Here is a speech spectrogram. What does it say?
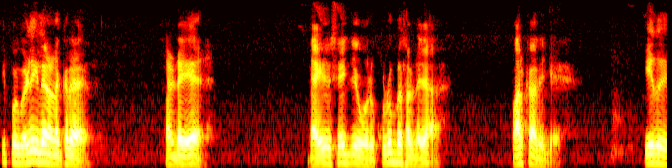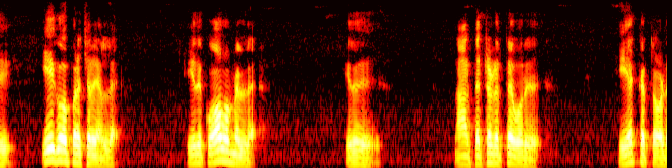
இப்போ வெளியில் நடக்கிற சண்டையை தயவு செஞ்சு ஒரு குடும்ப சண்டையாக பார்க்காதீங்க. இது ஈகோ பிரச்சனை இல்லை இது கோபம் இல்லை இது நான் பெற்றெடுத்த ஒரு இயக்கத்தோட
